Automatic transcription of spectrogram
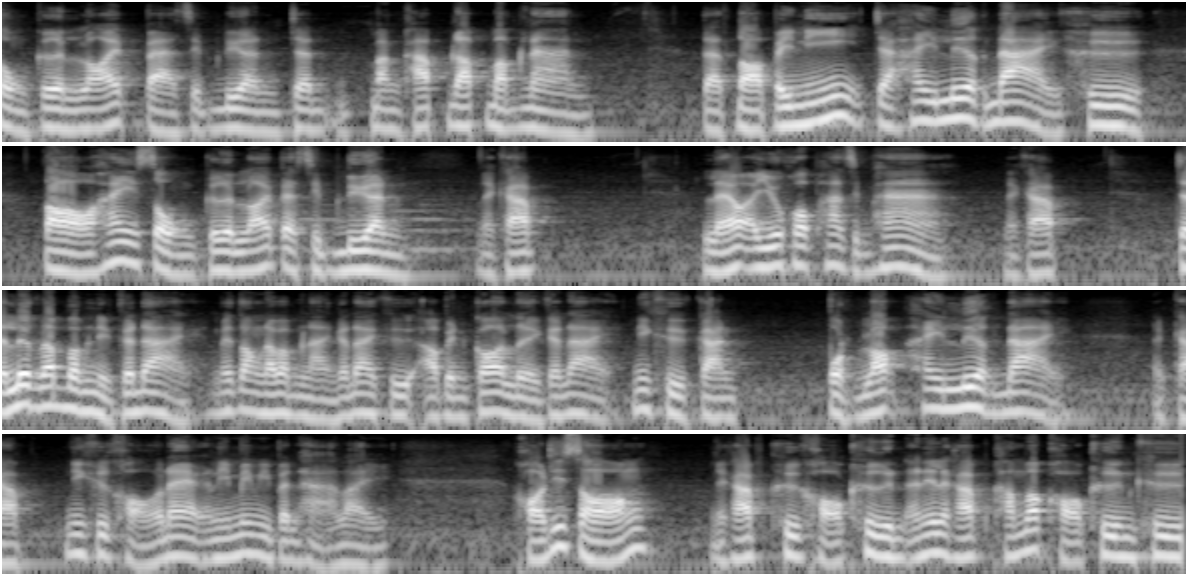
ส่งเกิน 180 เดือนจะบังคับรับบำนาญแต่ต่อไปนี้จะให้เลือกได้คือต่อให้ส่งเกิน 180 เดือนนะครับ แล้วอายุครบ 55 นะครับ จะเลือกรับบำเหน็จก็ได้ ไม่ต้องรับบำนาญก็ได้คือเอาเป็นก้อนเลยก็ได้ นี่คือการปลดล็อกให้เลือกได้นะครับ นี่คือขอแรกอันนี้ไม่มีปัญหาอะไร ขอที่2นะครับคือขอคืนอันนี้แหละครับคำว่าขอคืนคือ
